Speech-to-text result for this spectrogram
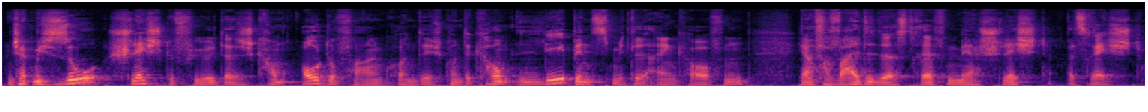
Und ich habe mich so schlecht gefühlt, dass ich kaum Auto fahren konnte. Ich konnte kaum Lebensmittel einkaufen. Ja, und verwaltete das Treffen mehr schlecht als recht.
